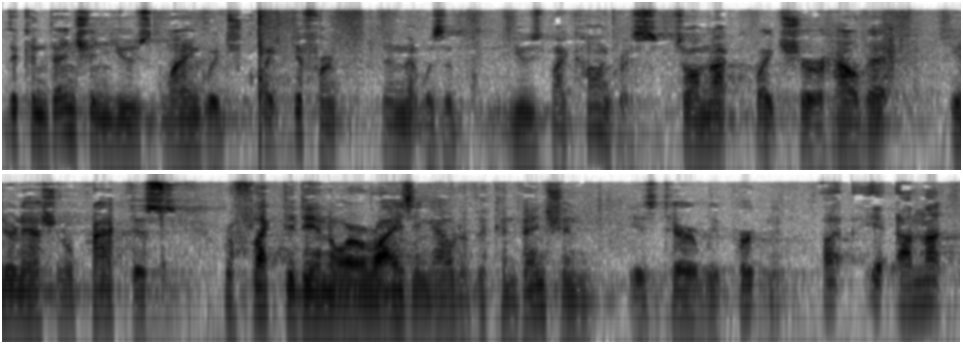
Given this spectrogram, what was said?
the convention used language quite different than that was used by Congress. So I'm not quite sure how that international practice reflected in or arising out of the convention is terribly pertinent. Uh, I'm not,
